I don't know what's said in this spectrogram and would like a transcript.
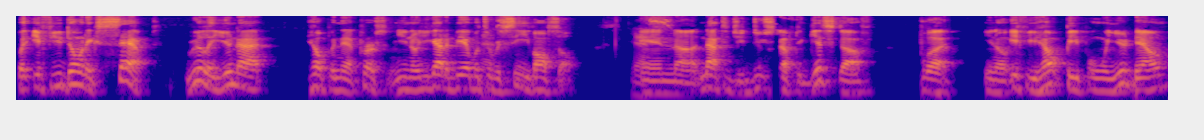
but if you don't accept, really, you're not helping that person. You know, you got to be able yes. to receive also. Yes. And uh, not that you do stuff to get stuff, but you know, if you help people when you're down,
